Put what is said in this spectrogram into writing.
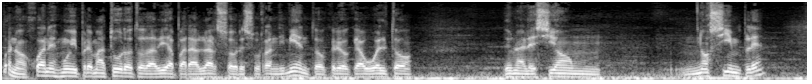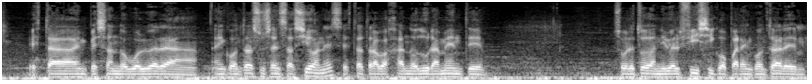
Bueno, Juan es muy prematuro todavía para hablar sobre su rendimiento. Creo que ha vuelto de una lesión no simple. Está empezando a volver a, a encontrar sus sensaciones. Está trabajando duramente, sobre todo a nivel físico, para encontrar eh,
